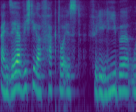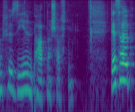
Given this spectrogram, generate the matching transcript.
ein sehr wichtiger Faktor ist für die Liebe und für Seelenpartnerschaften. Deshalb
